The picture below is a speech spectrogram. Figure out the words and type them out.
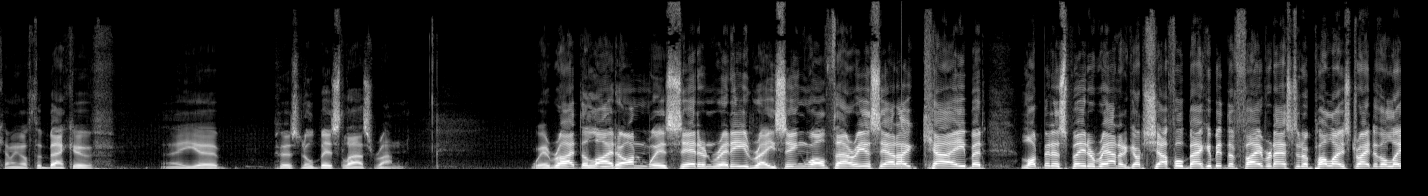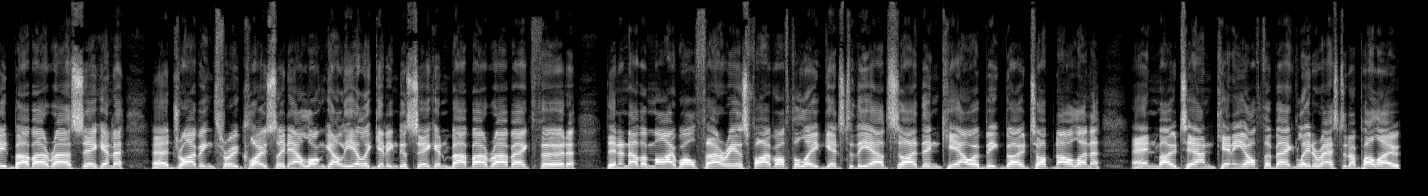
coming off the back of a uh, personal best last run. We're right, the light on. We're set and ready, racing. Waltharius out okay, but lot better speed around it. Got shuffled back a bit. The favourite Aston Apollo straight to the lead. Baba Ra second. Uh, driving through closely now. Long Galliella getting to second. Baba Ra back third. Then another My Tharius Five off the lead. Gets to the outside. Then Kiowa, Big Bow top Nolan. And Motown Kenny off the back. Leader Aston Apollo.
